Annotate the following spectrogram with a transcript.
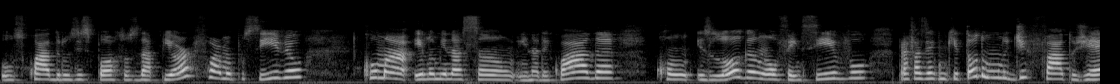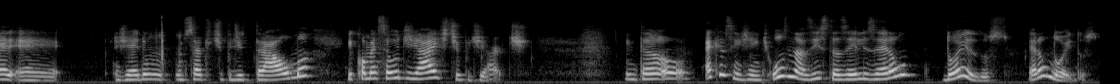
os quadros expostos da pior forma possível, com uma iluminação inadequada, com slogan ofensivo, para fazer com que todo mundo de fato gere, é, gere um, um certo tipo de trauma e comece a odiar esse tipo de arte. Então, é que assim, gente, os nazistas eles eram doidos eram doidos.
